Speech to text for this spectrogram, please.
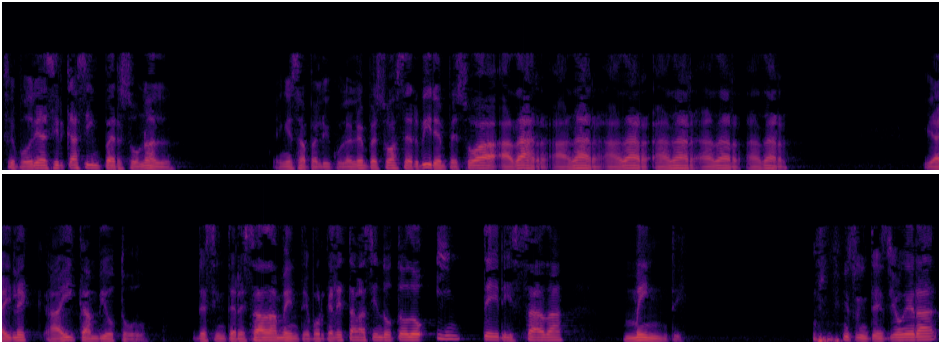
se podría decir casi impersonal en esa película. Él empezó a servir, empezó a, dar, a dar, a dar, a dar, a dar, a dar. Y ahí, le, ahí cambió todo, desinteresadamente, porque él estaba haciendo todo interesadamente. Su intención era,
